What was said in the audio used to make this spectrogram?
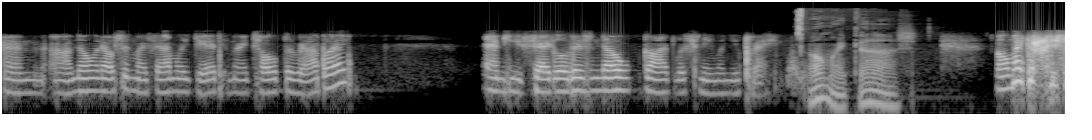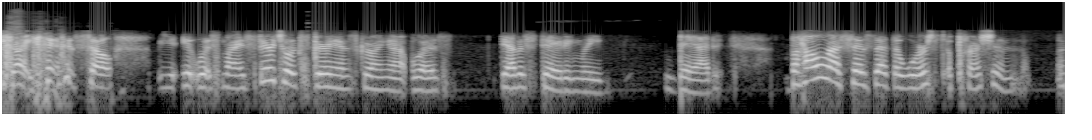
and uh, no one else in my family did. And I told the rabbi, and he said, "Well, there's no God listening when you pray." Oh my gosh. Oh my God, it's right. so it was my spiritual experience growing up was devastatingly bad. Baha'u'llah says that the worst oppression a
